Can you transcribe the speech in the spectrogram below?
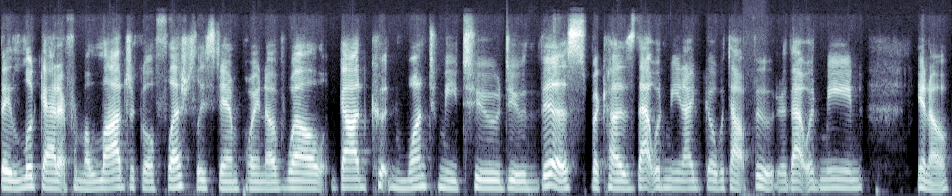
they look at it from a logical, fleshly standpoint of, well, God couldn't want me to do this because that would mean I'd go without food, or that would mean, you know,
